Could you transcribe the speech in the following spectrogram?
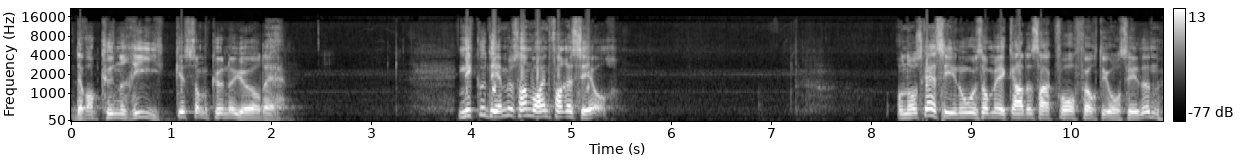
Det var kun rike som kunne gjøre det. Nikodemus var en fariseer. Og nå skal jeg si noe som jeg ikke hadde sagt for 40 år siden.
